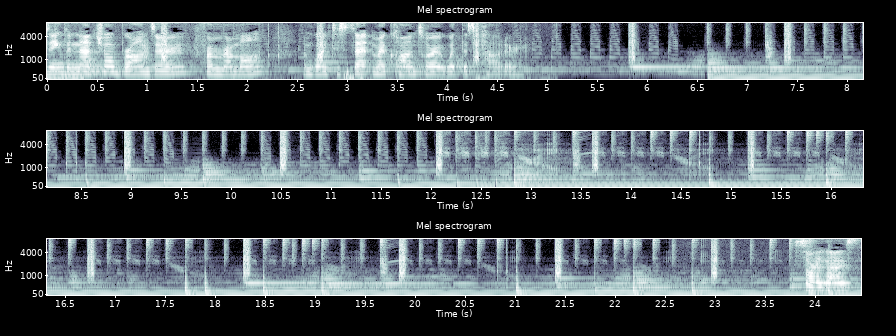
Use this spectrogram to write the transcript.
Using the natural bronzer from Rimmel, I'm going to set my contour with this powder. Sorry guys,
